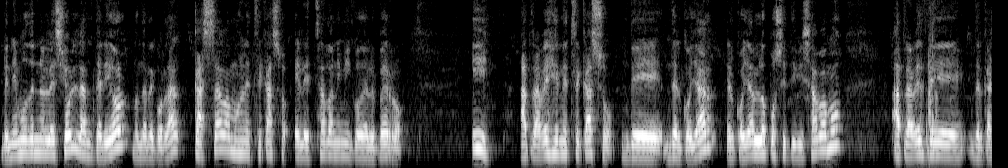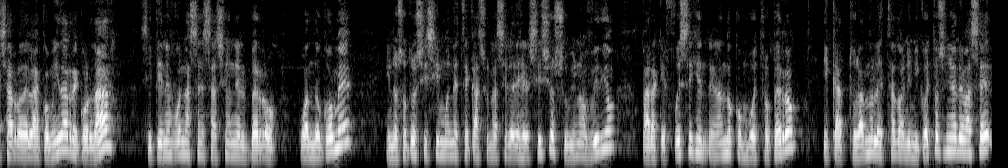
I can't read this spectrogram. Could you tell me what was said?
Venimos de una lesión, la anterior, donde recordar, casábamos en este caso el estado anímico del perro y a través en este caso de, del collar, el collar lo positivizábamos a través de, del cacharro de la comida, recordar, si tiene buena sensación el perro cuando come, y nosotros hicimos en este caso una serie de ejercicios, subí unos vídeos para que fueseis entrenando con vuestro perro y capturando el estado anímico. Esto, señores, va a ser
